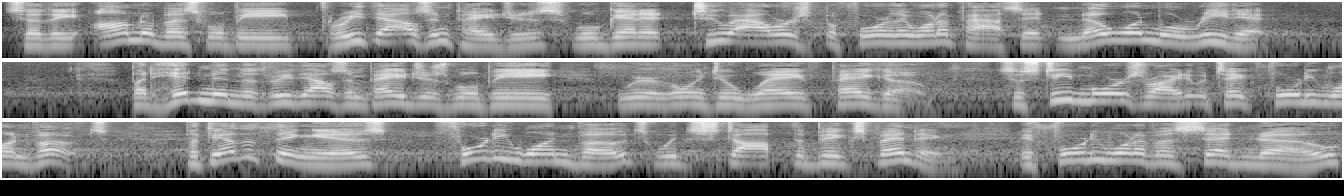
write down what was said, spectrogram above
So the omnibus will be 3,000 pages. We'll get it two hours before they want to pass it. No one will read it. But hidden in the 3,000 pages will be we're going to waive PAYGO. So Steve Moore's right, it would take 41 votes. But the other thing is, 41 votes would stop the big spending. If 41 of us said no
